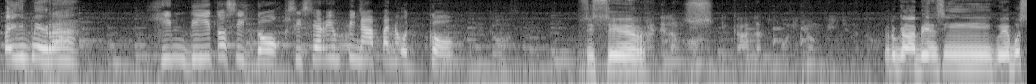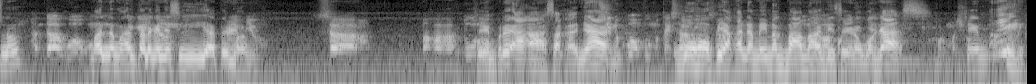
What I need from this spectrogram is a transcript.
Pahingin pera! Hindi to si Doc. Si Sir yung pinapanood ko. Si Sir. Pwede lang ho, ikalat po ninyo ang video na to. Pero grabe yan si Kuya Boss, no? Handa ho ako Mahal na mahal talaga niya si Ate Ma'am. sa makakatulong. Siyempre, aasa ka niyan. Sino po ang pumatay sa Umuhopya ka na may magmamahal din sa'yo ng wagas. Siyempre.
